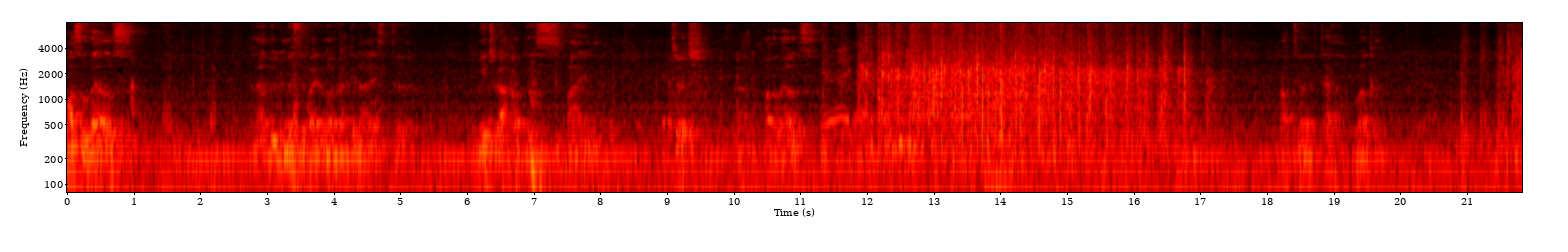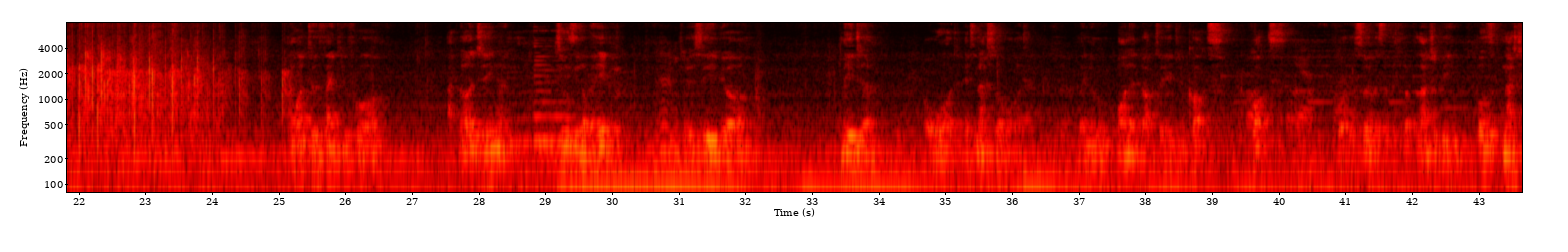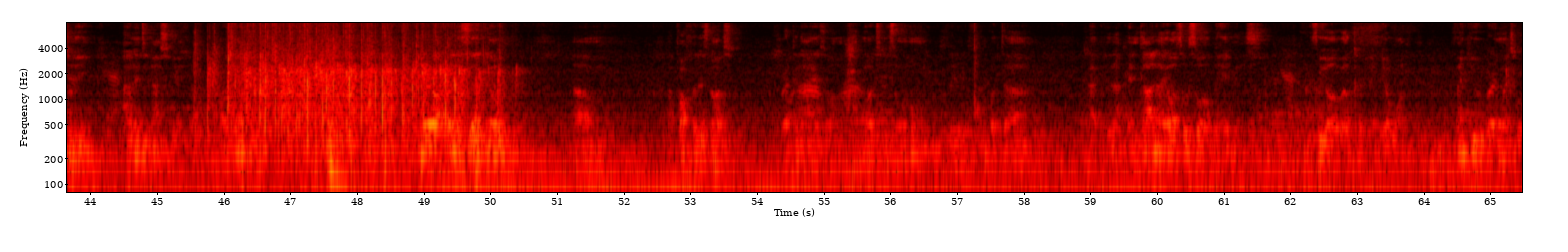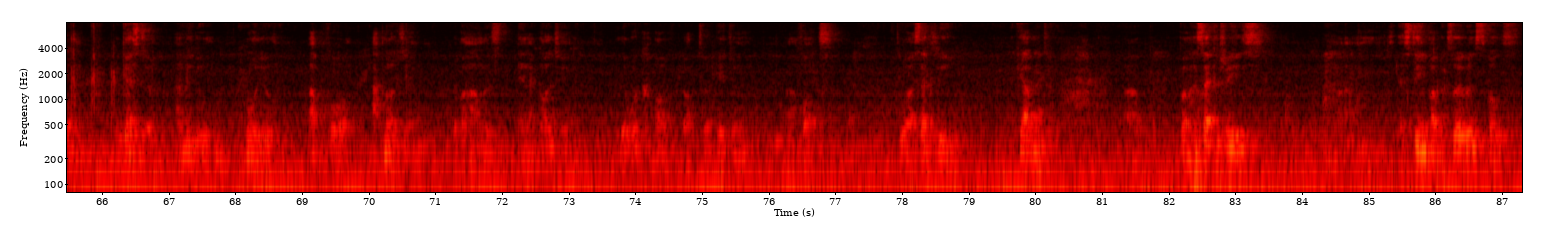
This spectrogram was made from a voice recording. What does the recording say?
Apostle Wells, and I'll be remiss if I do not recognize the matriarch of this fine church, Mother Wells. Dr. Tetteh, welcome. I want to thank you for acknowledging and choosing a Bahamian to receive your major award, international award, when you honored Dr. Adrian Cox, Fox, for the service of his philanthropy, both nationally and internationally. I to thank you. Very often it's said, you know, um, a prophet is not recognized or not in his own home. But uh, in Ghana, I also saw Bahamians. So you're welcome here, you're one. Thank you very much for the gesture, and we do hold you up for acknowledging the Bahamas and acknowledging the work of Dr. Adrian uh, Fox. To our Secretary Cabinet, uh, permanent secretaries, um, esteemed public servants, both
